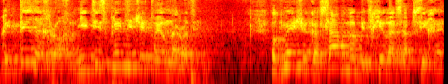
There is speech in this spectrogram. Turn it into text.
Говорит, ты лехроха, не иди сплетничай в твоем народе. Угмейшу косавну битхила сапсиха,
